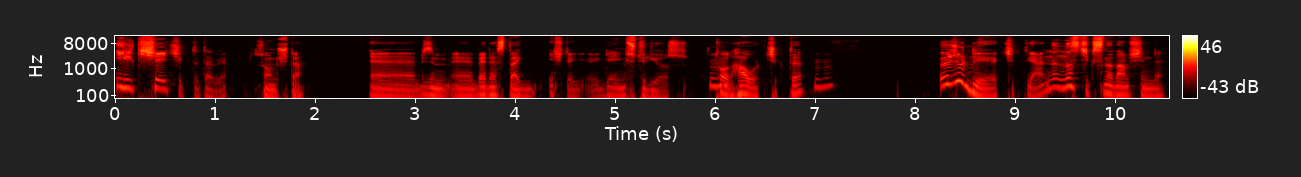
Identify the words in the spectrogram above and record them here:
ilk şey çıktı tabii sonuçta. Ee, bizim e, Bethesda işte e, Game Studios. Hı hı. Todd Howard çıktı. Hı hı. Özür dileyerek çıktı yani. Nasıl çıksın adam şimdi?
